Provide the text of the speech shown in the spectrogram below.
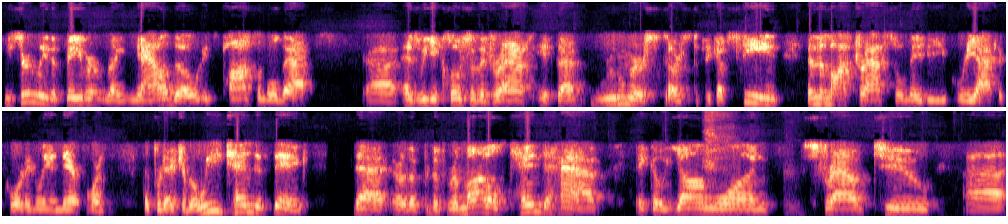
He's certainly the favorite right now, though it's possible that uh, as we get closer to the draft, if that rumor starts to pick up steam, then the mock drafts will maybe react accordingly, and therefore the predictor. But we tend to think that, or the, the models tend to have it go Young one, Stroud two. Uh,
